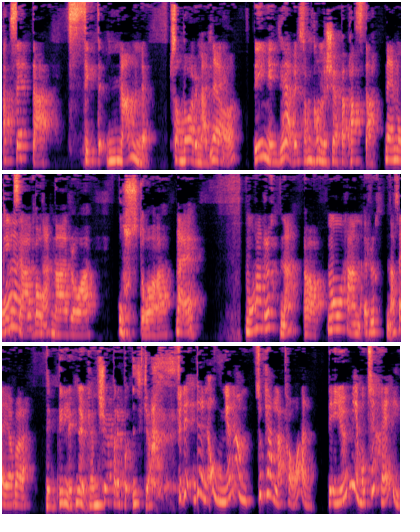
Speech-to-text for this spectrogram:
att sätta sitt namn som varumärke. Ja. Det är ingen jävel som kommer köpa pasta, Nej, pizza, bottnar och ost och... Nej. Må han ruttna. Ja, Må han ruttna, säger jag bara. Det är billigt nu, kan köpa det på ICA. För det, den ången han så kallat har, det är ju mer mot sig själv.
